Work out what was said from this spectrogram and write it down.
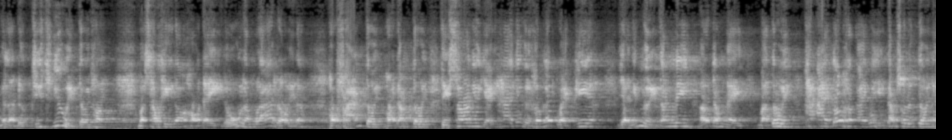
nghĩa là được dưới quyền tôi thôi. Mà sau khi đó họ đầy đủ lông lá rồi đó họ phản tôi họ đâm tôi thì so như vậy hai cái người không lết ngoài kia và những người tăng ni ở trong này mà tôi ai tốt hơn ai quý vị đâm sau lưng tôi nè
